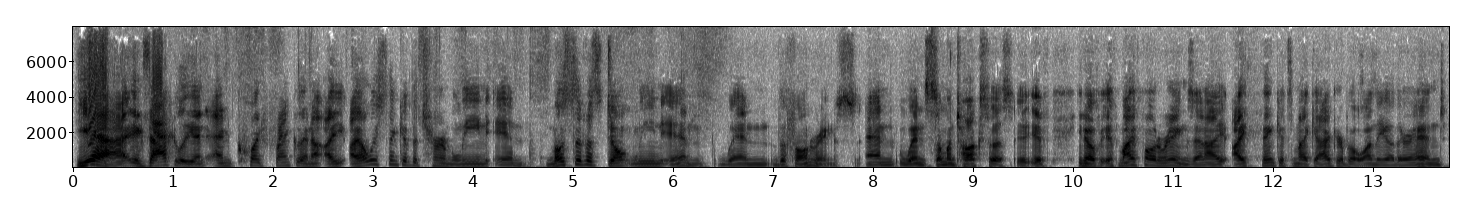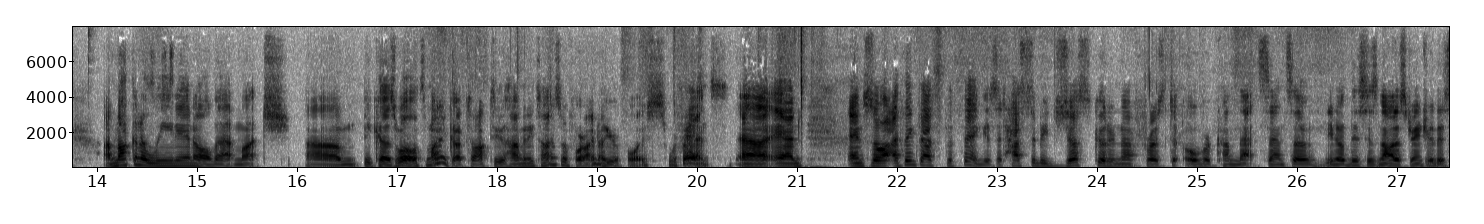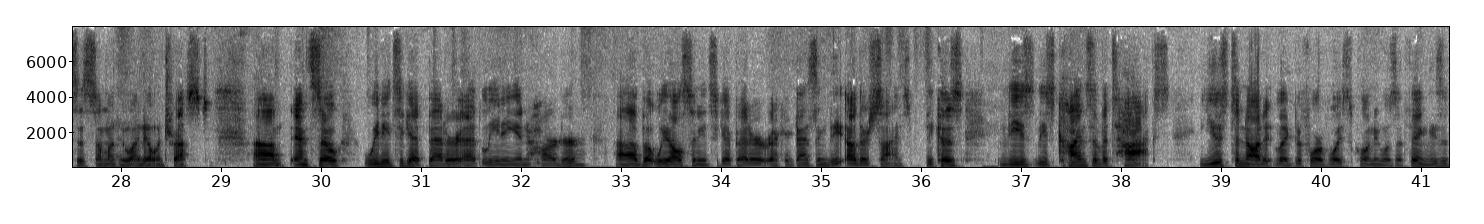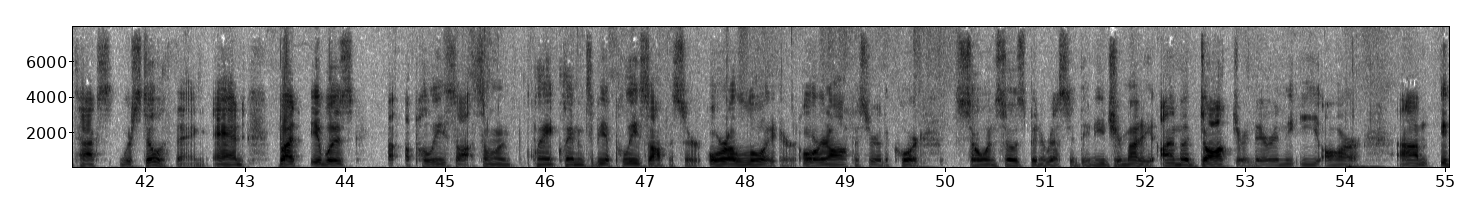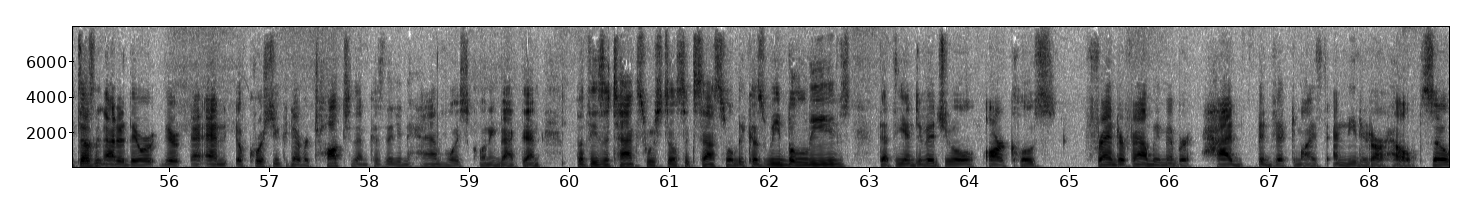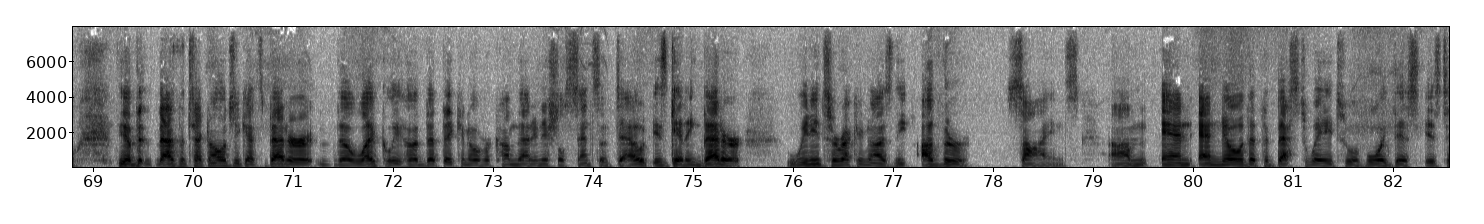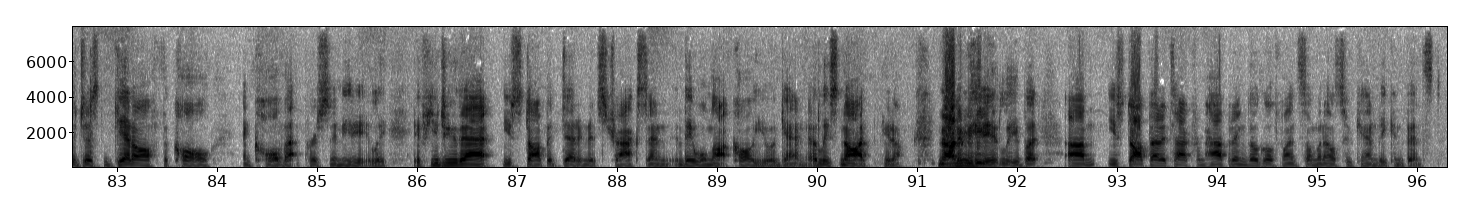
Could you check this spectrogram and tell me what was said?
Yeah, exactly. And and quite frankly, and I, I always think of the term lean in. Most of us don't lean in when the phone rings and when someone talks to us. If you know, if, if my phone rings and I, I think it's Mike Agerbo on the other end, I'm not going to lean in all that much um, because, well, it's Mike. I've talked to you how many times before? I know your voice. We're friends. Uh, and and so I think that's the thing is it has to be just good enough for us to overcome that sense of you know this is not a stranger this is someone who I know and trust. Um, and so we need to get better at leaning in harder uh, but we also need to get better at recognizing the other signs because these these kinds of attacks used to not like before voice cloning was a thing these attacks were still a thing. And but it was a, police someone claim, claiming to be a police officer or a lawyer or an officer of the court so and so's been arrested. They need your money. I'm a doctor. They're in the ER. Um, it doesn't matter. They were there, and of course you could never talk to them because they didn't have voice cloning back then. But these attacks were still successful because we believed that the individual, our close friend or family member, had been victimized and needed our help. So, you know, as the technology gets better, the likelihood that they can overcome that initial sense of doubt is getting better. We need to recognize the other signs um, and and know that the best way to avoid this is to just get off the call and call that person immediately. If you do that, you stop it dead in its tracks, and they will not call you again. At least not you know not immediately, but um, you stop that attack from happening. They'll go find someone else who can be convinced.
